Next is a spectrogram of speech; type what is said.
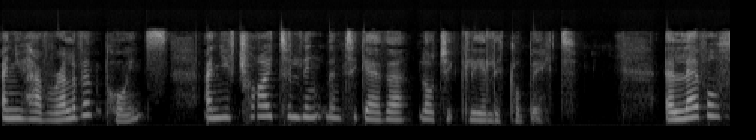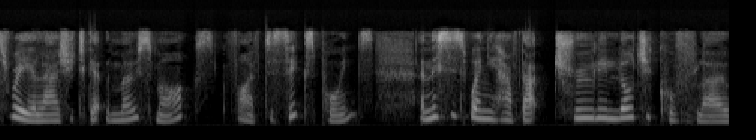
and you have relevant points and you've tried to link them together logically a little bit. A level three allows you to get the most marks, five to six points, and this is when you have that truly logical flow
